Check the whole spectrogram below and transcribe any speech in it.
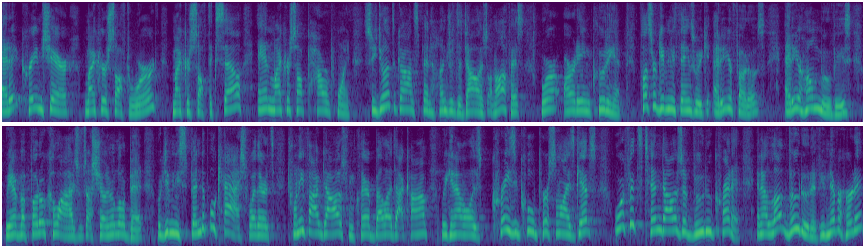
edit, create, and share Microsoft Word, Microsoft Excel, and Microsoft PowerPoint. So you don't have to go out and spend hundreds of dollars on Office. We're already including it. Plus, we're giving you things where you can edit your photos, edit your home movies. We have a photo collage, which I'll show you in a little bit. We're giving you spendable cash, whether it's $25 from clairebella.com, we can have all these crazy cool personalized gifts, or if it's $10 of Vudu credit. And I love Vudu, and if you've never heard it,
